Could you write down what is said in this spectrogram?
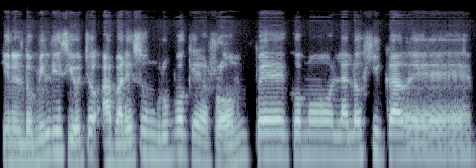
y en el 2018 aparece un grupo que rompe como la lógica de,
